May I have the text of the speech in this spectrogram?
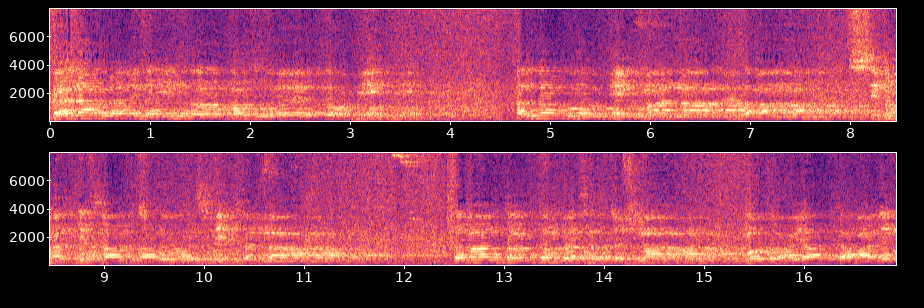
پہلا قرآن کریم کا موضوع ہے توحید۔ اللہ کو ایک ماننا، تمام صفات کے ساتھ اس کو تسلیم کرنا۔ تمام طاقتوں کا سر چشمہ موت و حیات کا مالک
